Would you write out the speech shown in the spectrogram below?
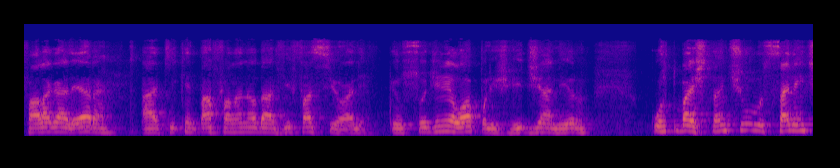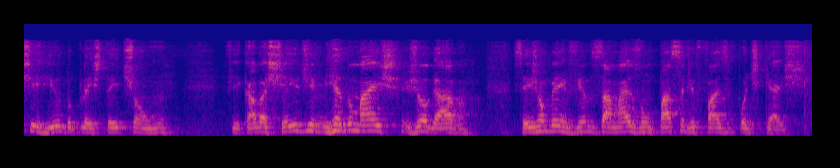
Fala galera, aqui quem tá falando é o Davi Facioli. Eu sou de Nilópolis, Rio de Janeiro. Curto bastante o Silent Hill do PlayStation 1. Ficava cheio de medo, mas jogava. Sejam bem-vindos a mais um Passa de Fase podcast.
